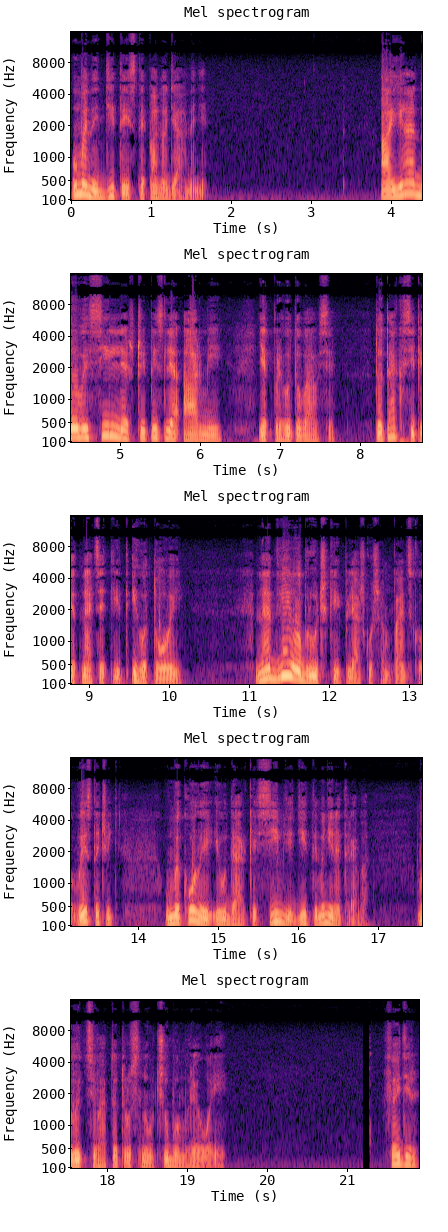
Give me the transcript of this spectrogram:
У мене діти і Степан одягнені. А я до весілля ще після армії, як приготувався, то так всі 15 літ і готовий. На дві обручки пляшку шампанського вистачить. У Миколи і ударки сім'ї, діти мені не треба. Молодцювато труснув чубом Григорій. Федір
